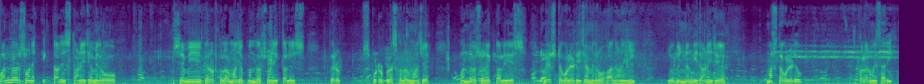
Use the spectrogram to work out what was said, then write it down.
પંદરસો ને એકતાલીસ ધાણી છે મિત્રો. સેમી પેરોટ કલરમાં છે પંદરસો ને એકતાલીસ. પેરોટ સ્પૂટર પ્લસ કલરમાં છે પંદરસો ને એકતાલીસ. બેસ્ટ ક્વોલિટી છે મિત્રો આ ધાણીની. જો બિનડંગી ધાણી છે મસ્ત ક્વોલિટી કલરમાં સારી.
